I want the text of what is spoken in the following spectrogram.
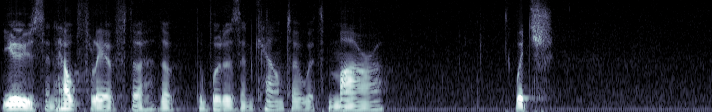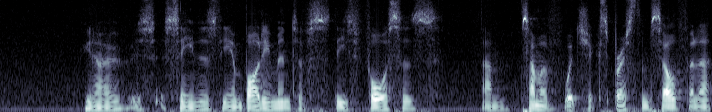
used and helpfully of the, the, the Buddha's encounter with Mara, which you know, is seen as the embodiment of these forces um, some of which express themselves in a,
